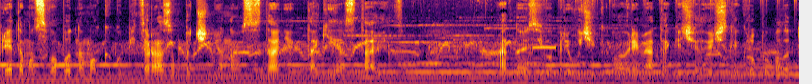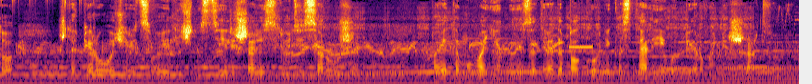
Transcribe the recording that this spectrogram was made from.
При этом он свободно мог как убить разум подчиненного создания, так и оставить. Одной из его привычек во время атаки человеческой группы было то, что в первую очередь своей личности лишались люди с оружием, поэтому военные из отряда полковника стали его первыми жертвами.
